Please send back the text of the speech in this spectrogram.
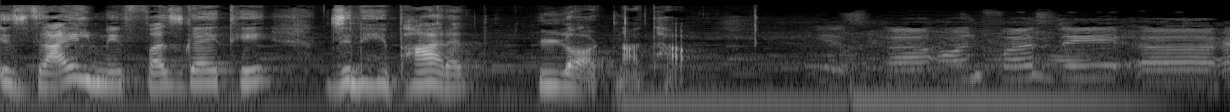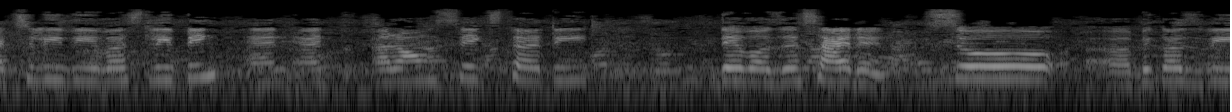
इसराइल में फंस गए थे जिन्हें भारत लौटना था। On first day, uh, actually we were sleeping, and at around 6:30 there was a siren. So uh, because we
